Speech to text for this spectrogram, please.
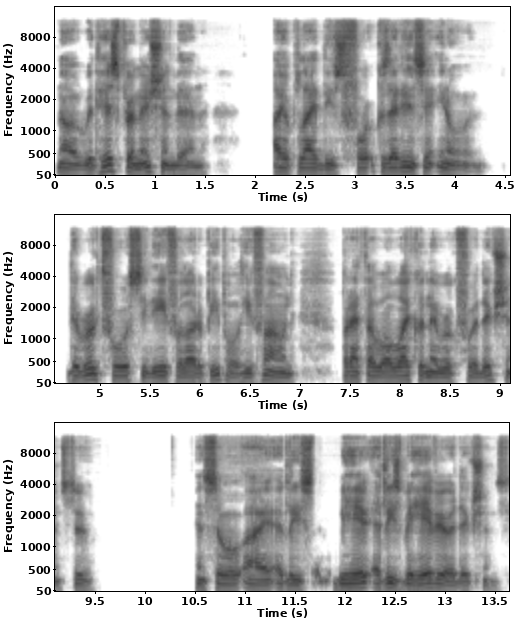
now, with his permission, then I applied these four because I didn't say, you know, they worked for OCD for a lot of people, he found. But I thought, well, why couldn't they work for addictions too? And so I at least behave, at least behavior addictions,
